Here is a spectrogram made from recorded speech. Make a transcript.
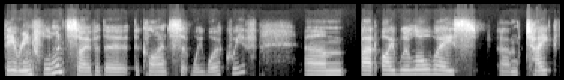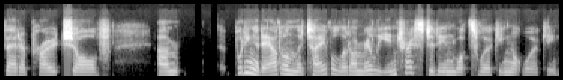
their influence over the the clients that we work with. Um, but I will always um, take that approach of um, putting it out on the table that I'm really interested in what's working, not working.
